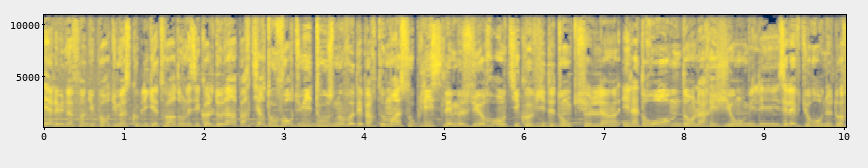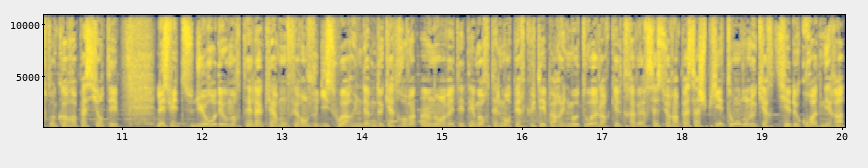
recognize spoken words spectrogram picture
Et à la une, la fin du port du masque obligatoire dans les écoles de l'Ain. À partir d'aujourd'hui, 12 nouveaux départements assouplissent les mesures anti-Covid. Donc l'Ain et la Drôme dans la région. Mais les élèves du Rhône doivent encore patienter. Les suites du rodéo mortel à Clermont-Ferrand jeudi soir. Une dame de 81 ans avait été mortellement percutée par une moto alors qu'elle traversait sur un passage piéton dans le quartier de Croix-de-Néra.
